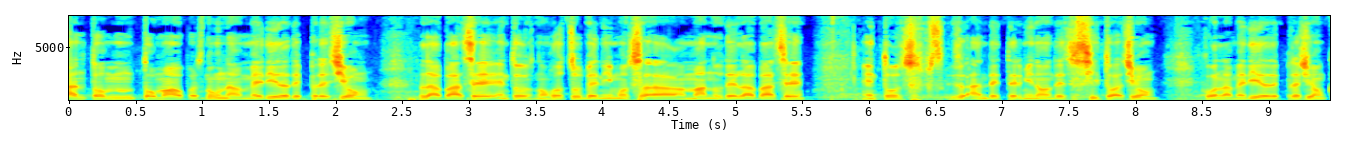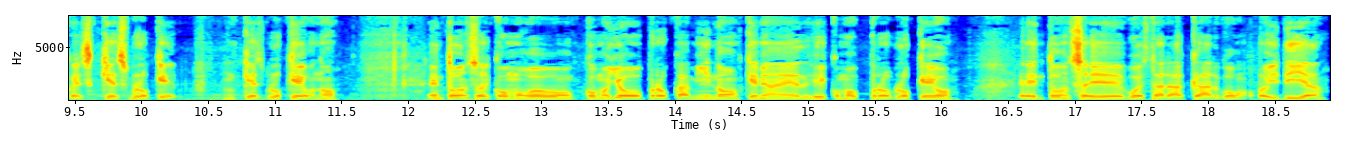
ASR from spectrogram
han tomado pues una medida de presión la base, entonces nosotros venimos a mano de la base, entonces han determinado esa situación con la medida de presión que es, que es bloqueo, que es bloqueo, ¿no? Entonces, como, como yo pro camino, que me han elegido como pro bloqueo, entonces eh, voy a estar a cargo hoy día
